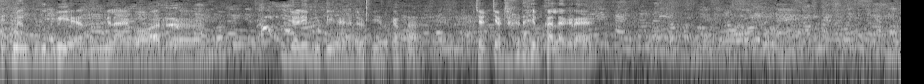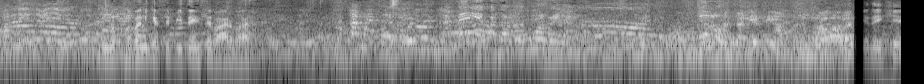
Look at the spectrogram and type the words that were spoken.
इसमें दूध भी है दूध मिलाए हुआ और जड़ी बूटी है जो कि हल्का सा चटचटा टाइप का लग रहा है। हम लोग पता नहीं कैसे पीते हैं इसे बार बार ये देखिए,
